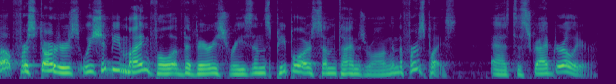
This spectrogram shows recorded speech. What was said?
Well, for starters, we should be mindful of the various reasons people are sometimes wrong in the first place, as described earlier.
